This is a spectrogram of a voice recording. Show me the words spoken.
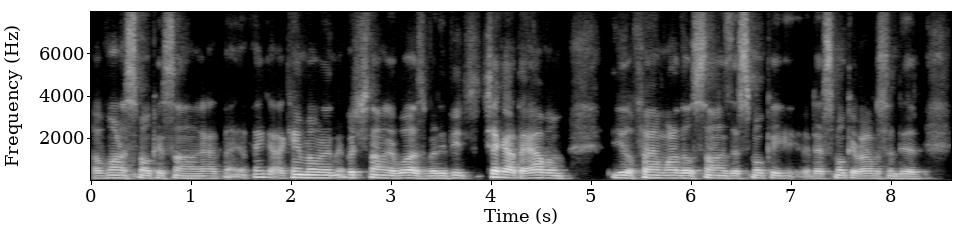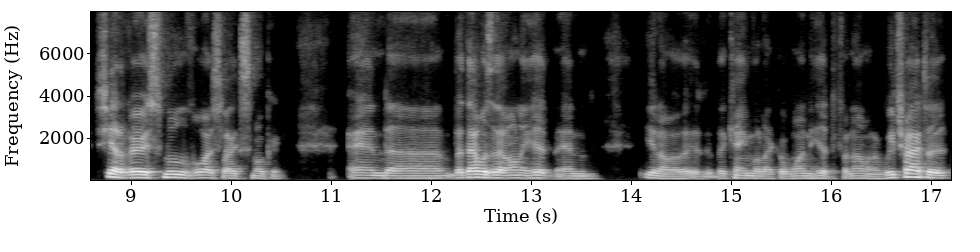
of one of Smokey's songs. I, th- I think I can't remember which song it was, but if you check out the album, you'll find one of those songs that Smokey that Smokey Robinson did. She had a very smooth voice like Smokey, and uh, but that was the only hit, and you know it became like a one hit phenomenon. We tried to.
